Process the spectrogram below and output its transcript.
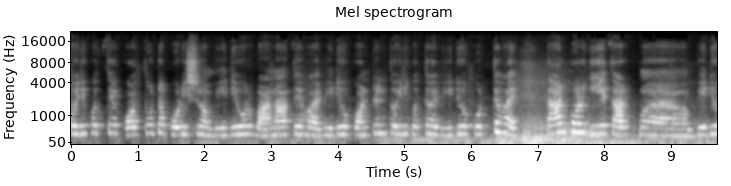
তৈরি করতে কতটা পরিশ্রম ভিডিওর বানাতে হয়, ভিডিও কন্টেন্ট তৈরি করতে হয়, ভিডিও করতে হয়, তারপর গিয়ে তার ভিডিও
